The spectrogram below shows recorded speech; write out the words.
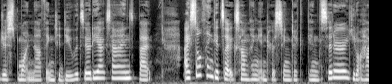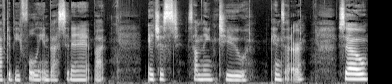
just want nothing to do with zodiac signs, but I still think it's like something interesting to consider. You don't have to be fully invested in it, but it's just something to consider. So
